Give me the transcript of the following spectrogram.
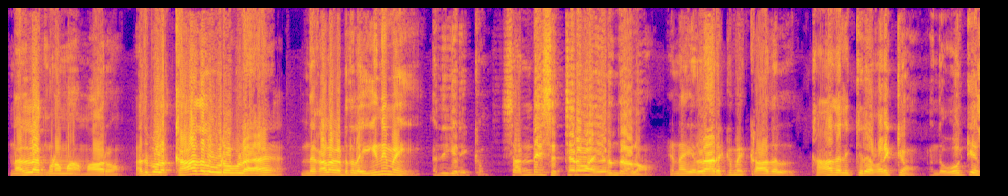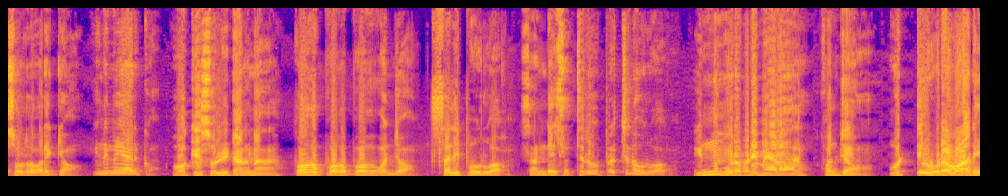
நல்ல குணமா மாறும். அதுபோல காதல் உறவுல இந்த காலகட்டத்தில் இனிமை அதிகரிக்கும். சண்டை சச்சரவா இருந்தாலும் ஏன்னா எல்லாருக்குமே காதல் காதலிக்கிற வரைக்கும் அந்த ஓகே சொல்ற வரைக்கும் இனிமையா இருக்கும். ஓகே சொல்லிட்டாங்கன்னா போக போக போக கொஞ்சம் சலிப்பு உருவாகும். சண்டை சச்சரவு பிரச்சனை உருவாகும். இன்னும் ஒருபடி மேல கொஞ்சம் ஒட்டி உறவாடி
